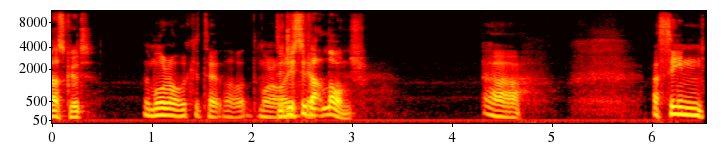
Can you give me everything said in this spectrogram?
that's good. The more I look at it, the, more I Did you like see it. that launch? Ah, I seen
